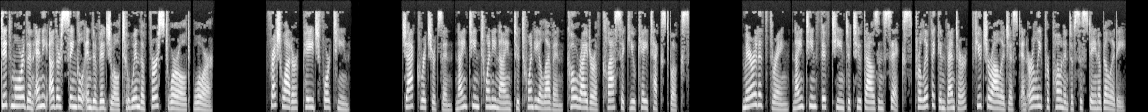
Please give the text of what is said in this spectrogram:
did more than any other single individual to win the First World War. Freshwater, page 14. Jack Richardson (1929–2011), co-writer of classic UK textbooks. Meredith Thring (1915–2006), prolific inventor, futurologist, and early proponent of sustainability.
